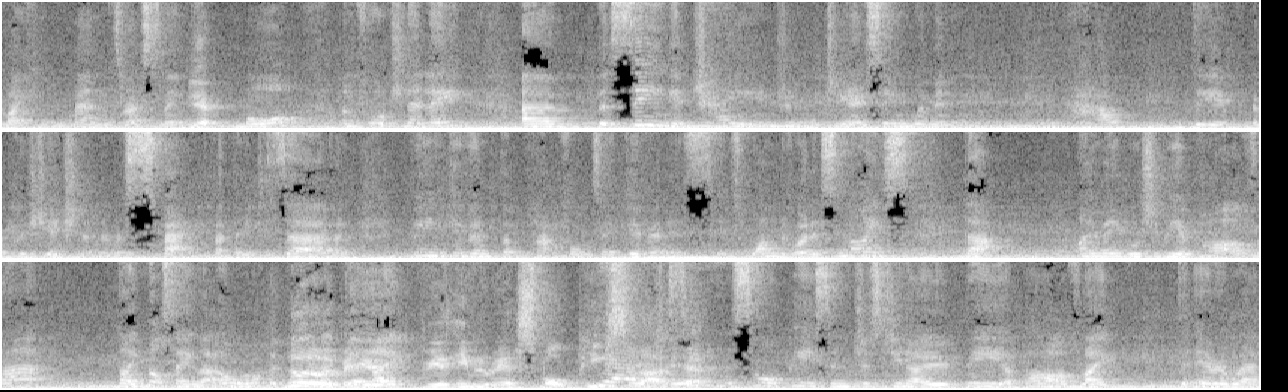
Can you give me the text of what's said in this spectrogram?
liking men's wrestling more, unfortunately. Um, but seeing it change, and you know, seeing women have the appreciation and the respect that they deserve and being given the platforms they're given it's it's wonderful and it's nice that I'm able to be a part of that like not saying like oh I'm a No, no, but, but like be, even be a small piece yeah, of that, just yeah. even a small piece and just you know be a part of like the era where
